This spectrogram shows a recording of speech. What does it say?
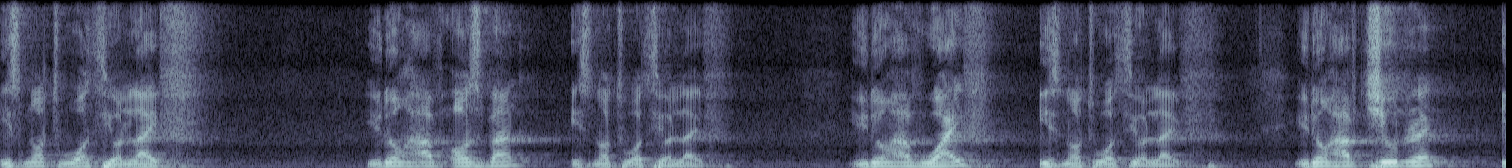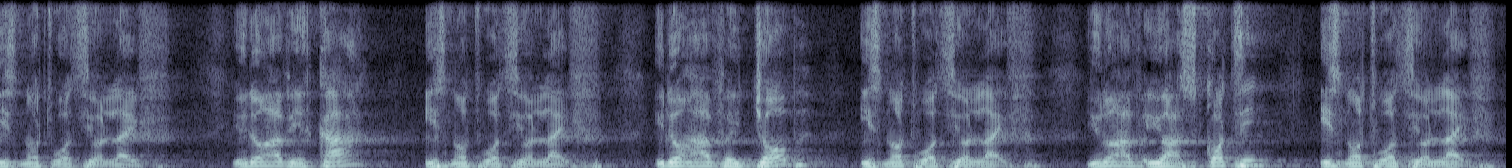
is not worth your life. You don't have husband, it's not worth your life. You don't have wife, is not worth your life. You don't have children, is not worth your life. You don't have a car, is not worth your life. You don't have a job, is not worth your life. You don't have you are squatting, is not worth your life.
